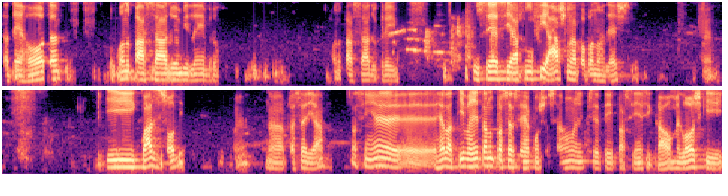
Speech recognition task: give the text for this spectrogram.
da derrota. O ano passado, eu me lembro, ano passado, creio, o CSA foi um fiasco na Copa Nordeste. Né? E quase sobe né? para a Série A. Assim, é, é relativo, a gente está no processo de reconstrução, a gente precisa ter paciência e calma. É lógico que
